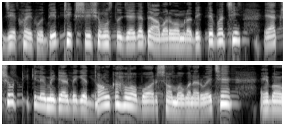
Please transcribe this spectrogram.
যে ক্ষয়ক্ষতির ঠিক সেই সমস্ত জায়গাতে আবারও আমরা দেখতে পাচ্ছি একষট্টি কিলোমিটার বেগে দমকা হওয়া বর সম্ভাবনা রয়েছে এবং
